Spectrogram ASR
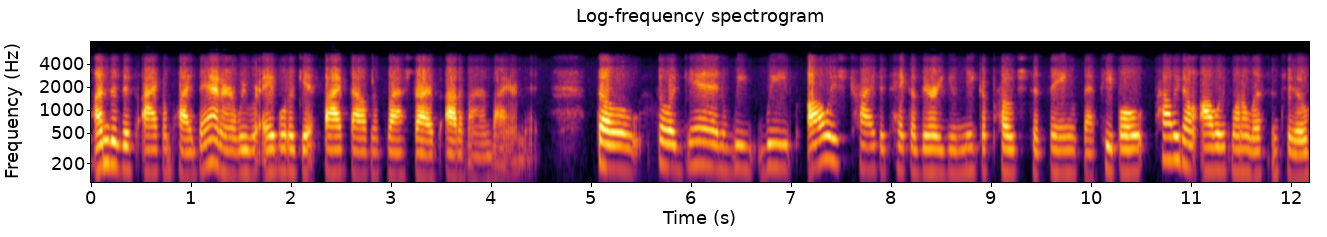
Under this iComply banner, we were able to get 5,000 flash drives out of our environment. So, so again, we we've always tried to take a very unique approach to things that people probably don't always want to listen to.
